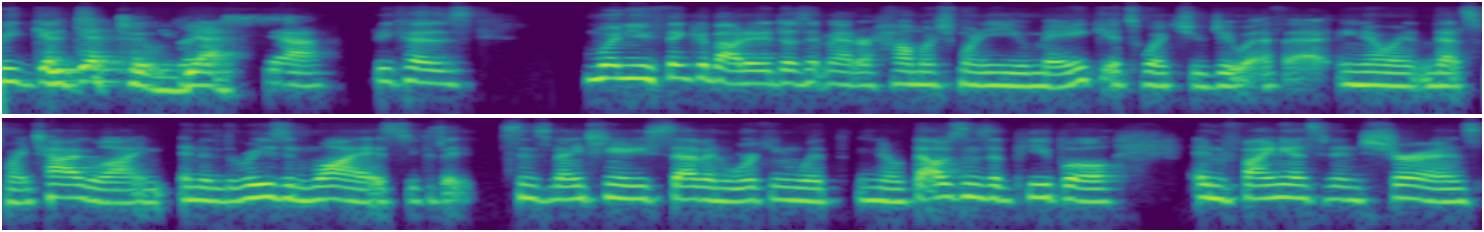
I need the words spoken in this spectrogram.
We get, we get to, to yes. Yeah. Because when you think about it, it doesn't matter how much money you make, it's what you do with it. You know, and that's my tagline. And the reason why is because I, since 1987, working with, you know, thousands of people in finance and insurance,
